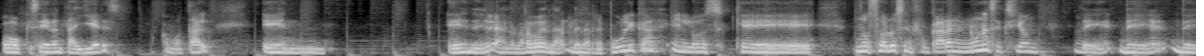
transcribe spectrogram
o que se dieran talleres como tal en, en, a lo largo de la, de la República en los que no solo se enfocaran en una sección de, de, de,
